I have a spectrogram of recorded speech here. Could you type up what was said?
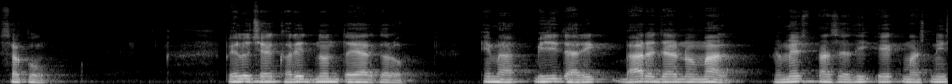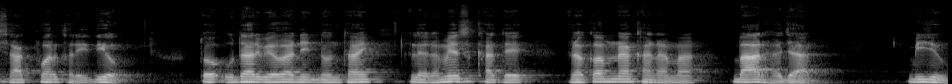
શકો. પહેલું છે, ખરીદ નોંધ તૈયાર કરો. એમાં બીજી તારીખ બાર હજારનો માલ રમેશ પાસેથી એક માસની શાકફળ ખરીદ્યો. તો ઉધાર વ્યવહારની નોંધ થાય એટલે રમેશ ખાતે રકમના ખાનામાં બાર હજાર. બીજું,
